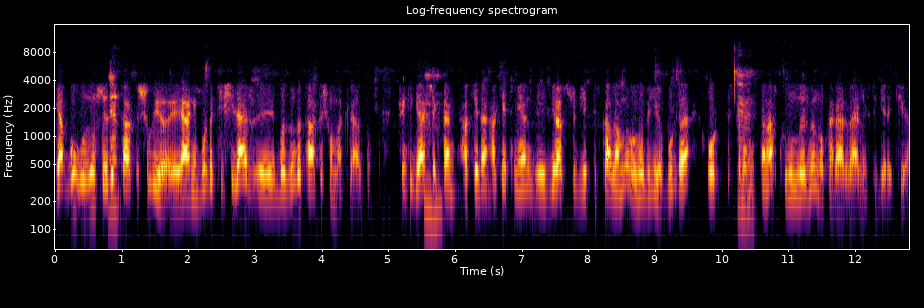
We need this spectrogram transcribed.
Ya bu uzun süredir evet. tartışılıyor. E, yani burada kişiler e, bazında tartışmamak lazım. Çünkü gerçekten hı hı. hak eden hak etmeyen e, biraz subjektif kavramlar olabiliyor. Burada orkestranın evet. sanat kurullarının o karar vermesi gerekiyor.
